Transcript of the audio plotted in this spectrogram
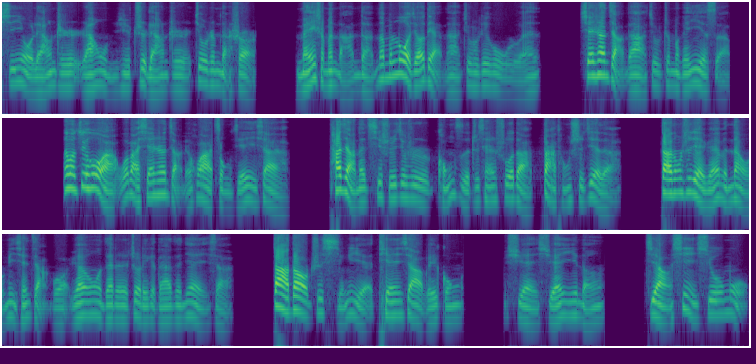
心有良知，然后我们去治良知，就这么点事儿。没什么难的。那么落脚点呢，就是这个五伦。先生讲的就是这么个意思。那么最后啊，我把先生讲这话总结一下呀。他讲的其实就是孔子之前说的大同世界的。大同世界原文呢，我们以前讲过。原文我在这这里给大家再念一下：大道之行也，天下为公，选贤宜能，讲信修睦，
